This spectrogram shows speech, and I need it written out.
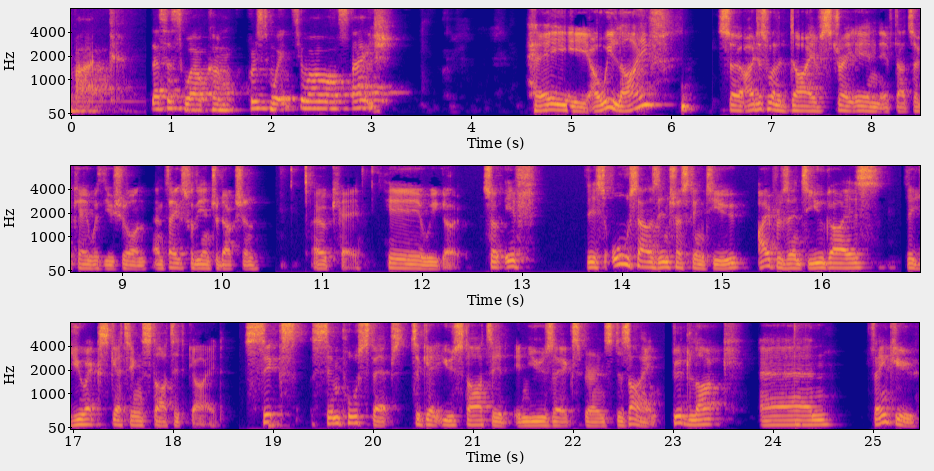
Welcome back. Let us welcome Chris Wick to our stage. Hey, are we live? So I just want to dive straight in, if that's okay with you, Sean. And thanks for the introduction. Okay, here we go. So if this all sounds interesting to you, I present to you guys the UX Getting Started Guide. Six simple steps to get you started in user experience design. Good luck and thank you.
